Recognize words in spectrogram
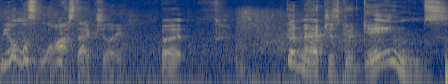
We almost lost, actually. But, good matches, good games.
